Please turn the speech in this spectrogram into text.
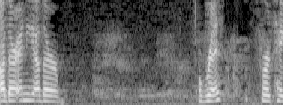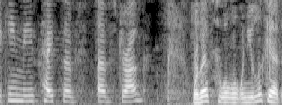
are there any other risks for taking these types of, of drugs? Well, that's when, when you look at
